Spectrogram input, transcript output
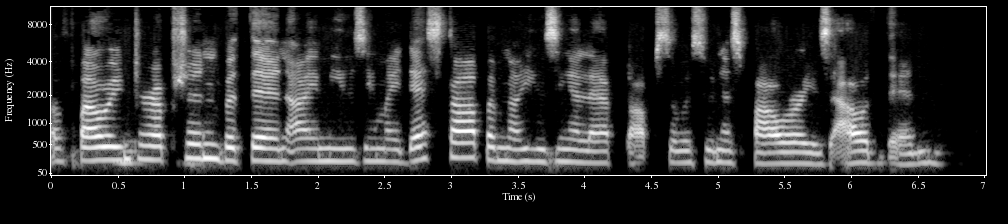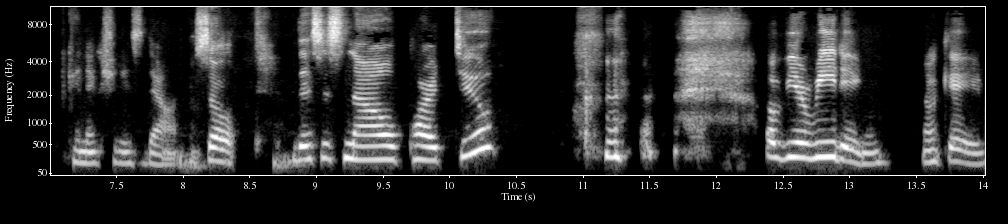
of power interruption, but then I'm using my desktop. I'm not using a laptop. So as soon as power is out, then connection is down. So this is now part two of your reading. Okay.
